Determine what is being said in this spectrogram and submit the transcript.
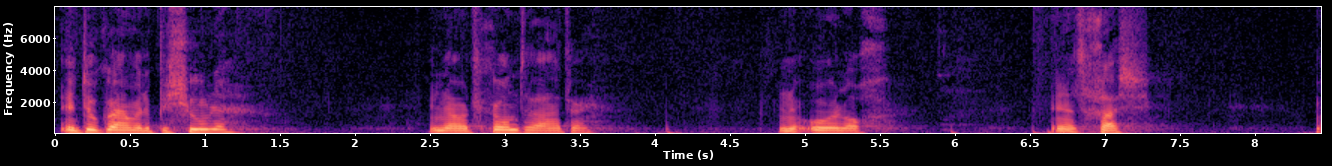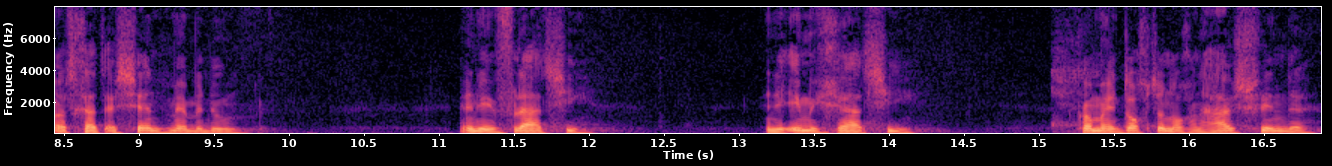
En toen kwamen de pensioenen. En nou het grondwater. En de oorlog. En het gas. Wat gaat er cent met me doen? En de inflatie. En de immigratie. Kan mijn dochter nog een huis vinden?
